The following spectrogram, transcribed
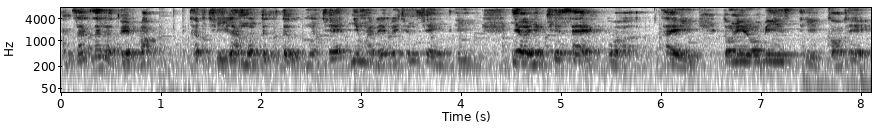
cảm giác rất là tuyệt vọng thậm chí là muốn tự tử muốn chết nhưng mà đến với chương trình thì nhờ những chia sẻ của thầy Tony Robbins thì có thể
